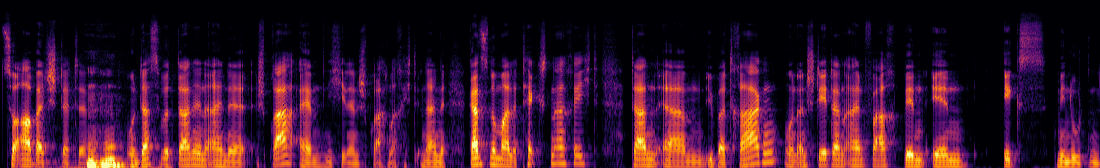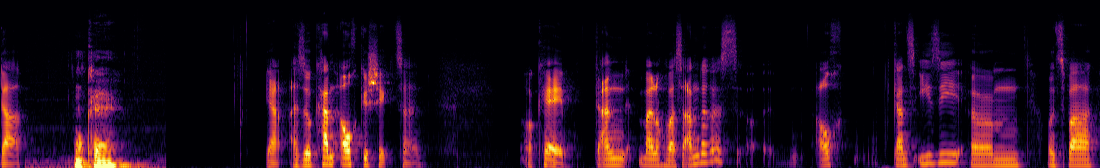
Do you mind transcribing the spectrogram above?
zur Arbeitsstätte. Mhm. Und das wird dann in eine Sprach, äh, nicht in eine Sprachnachricht, in eine ganz normale Textnachricht dann ähm, übertragen und dann steht dann einfach, bin in x Minuten da. Okay. Ja, also kann auch geschickt sein. Okay, dann mal noch was anderes, auch ganz easy. Ähm, und zwar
